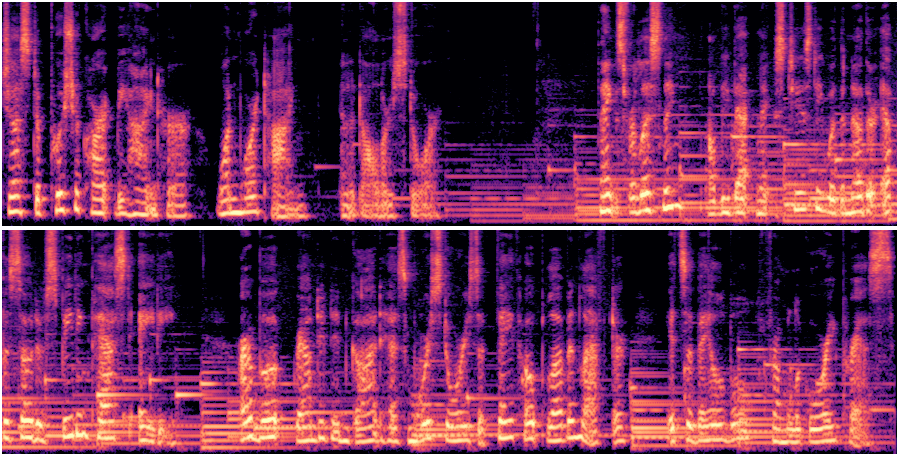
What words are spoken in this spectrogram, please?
just to push a cart behind her one more time in a dollar store. Thanks for listening. I'll be back next Tuesday with another episode of Speeding Past 80. Our book, Grounded in God, has more stories of faith, hope, love, and laughter. It's available from Liguori Press.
